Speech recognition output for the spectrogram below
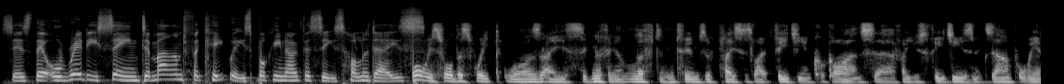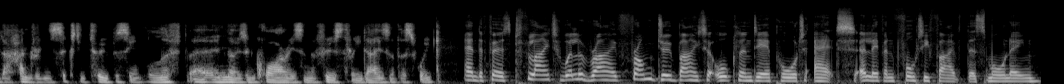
says they're already seeing demand for Kiwis booking overseas holidays. What we saw this week was a significant lift in terms of places like Fiji and Cook Islands. Uh, if I use Fiji as an example, we had a 162% lift uh, in those inquiries in the first three days of this week. And the first flight will arrive from Dubai to Auckland Airport at 11:45 this morning.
